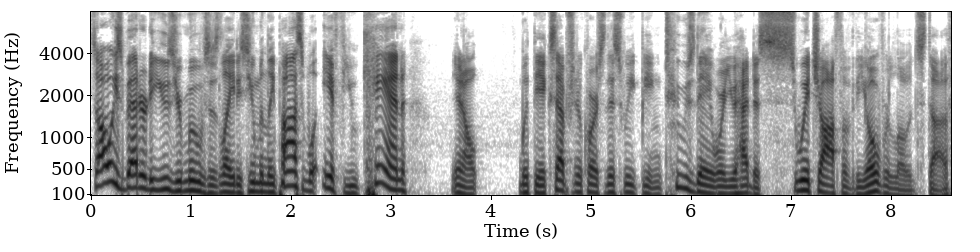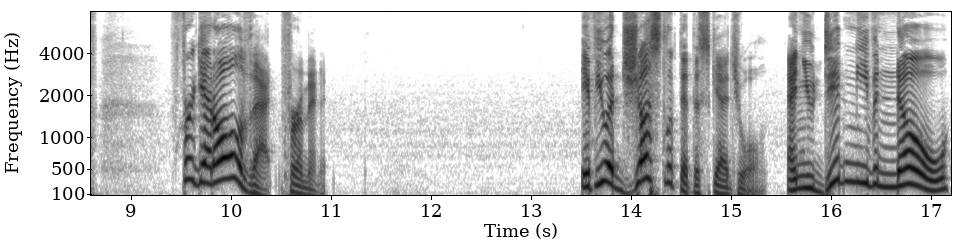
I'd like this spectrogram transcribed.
It's always better to use your moves as late as humanly possible if you can, you know, with the exception, of course, this week being Tuesday, where you had to switch off of the overload stuff. Forget all of that for a minute. If you had just looked at the schedule and you didn't even know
